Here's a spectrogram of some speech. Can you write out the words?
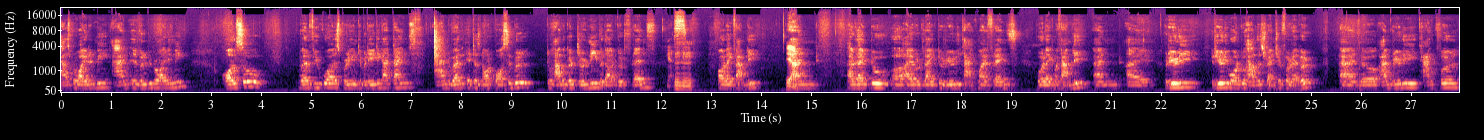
has provided me and it will be providing me. Also, well, Fuqua is pretty intimidating at times, and well, it is not possible to have a good journey without good friends Yes. Mm-hmm. or like family. Yeah. And I would like to uh, I would like to really thank my friends who are like my family and I really really want to have this friendship forever and uh, I'm really thankful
